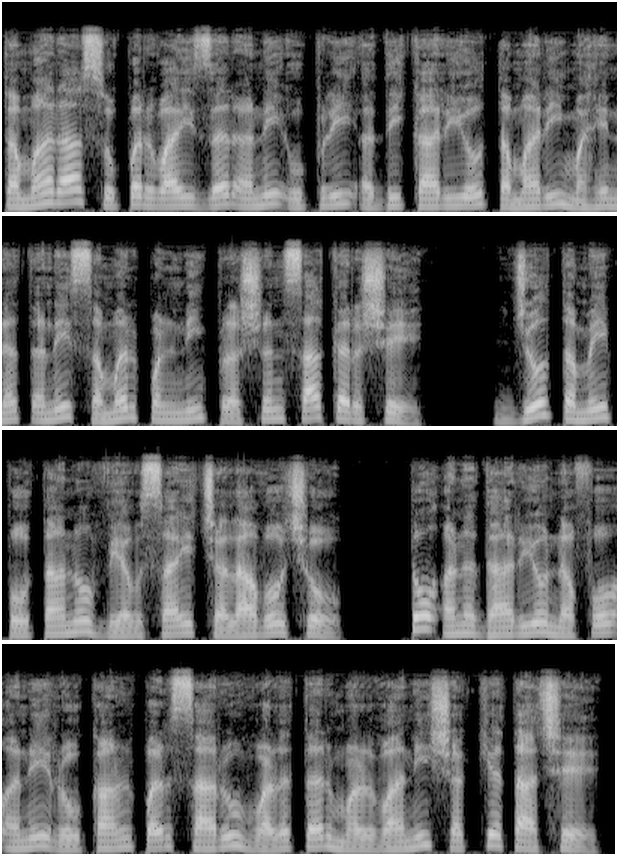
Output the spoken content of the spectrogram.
તમારા સુપરવાઇઝર અને ઉપરી અધિકારીઓ તમારી મહેનત અને સમર્પણની પ્રશંસા કરશે. જો તમે પોતાનો વ્યવસાય ચલાવો છો, તો અણધાર્યો નફો અને રોકાણ પર સારું વળતર મળવાની શક્યતા છે.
